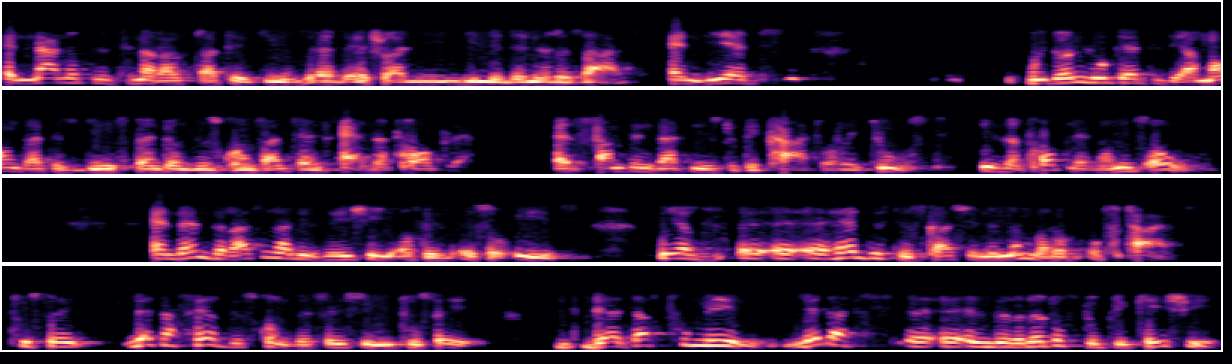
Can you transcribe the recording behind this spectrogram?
And none of these turnaround strategies have actually yielded any results. And yet, we don't look at the amount that is being spent on these consultants as a problem as something that needs to be cut or reduced is a problem on its own. And then the rationalization of these SOEs. We have uh, uh, had this discussion a number of, of, times to say, let us have this conversation to say, there are just too many. Let us, uh, uh, and there's a lot of duplication.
